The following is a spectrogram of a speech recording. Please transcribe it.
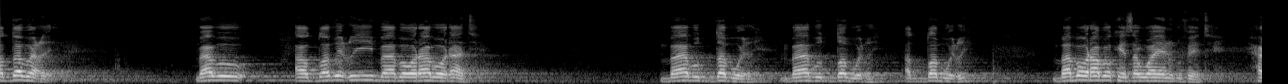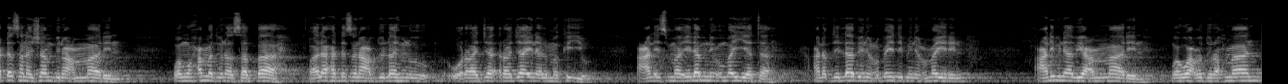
addabaci waraaboodhaati baabu addabuci baabu addabuci addabuci baaba waraaboo keessa waa'ee nu dhufeete حدثنا هشام بن عمار ومحمد بن الصباح قال حدثنا عبد الله بن رجاء المكي عن إسماعيل بن أمية عن عبد الله بن عبيد بن عمير عن ابن أبي عمار وهو عبد الرحمن.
